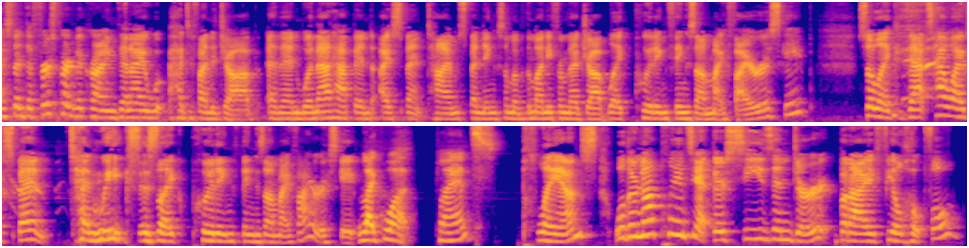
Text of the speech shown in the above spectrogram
I spent the first part of it crying. Then I w- had to find a job, and then when that happened, I spent time spending some of the money from that job, like putting things on my fire escape. So like that's how I've spent ten weeks is like putting things on my fire escape Like what? Plants? plants. Well, they're not plants yet. They're seeds and dirt, but I feel hopeful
